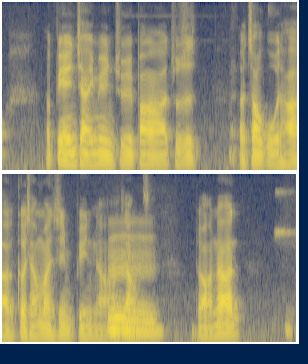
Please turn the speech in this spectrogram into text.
病人家里面去帮他，就是呃照顾他的各项慢性病啊，这样子，嗯、对吧？那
